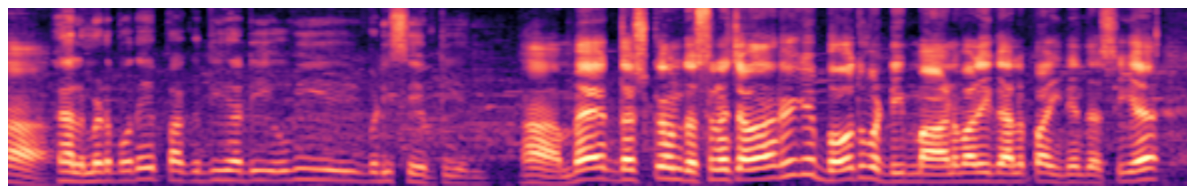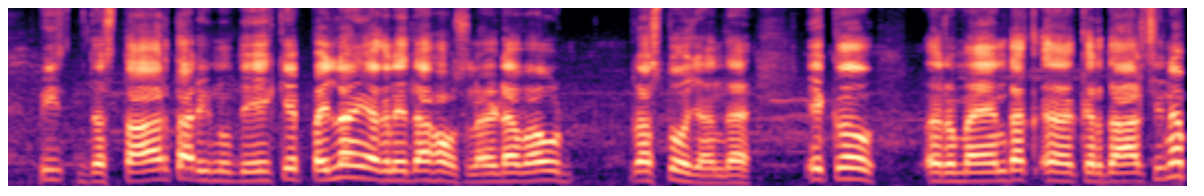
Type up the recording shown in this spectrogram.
ਹਾਂ। ਹੈਲਮਟ ਪਾਉਂਦੇ ਪੱਗ ਦੀ ਸਾਡੀ ਉਹ ਵੀ ਬੜੀ ਸੇਫਟੀ ਹੈ ਜੀ। ਹਾਂ ਮੈਂ ਦਰਸ਼ਕਾਂ ਨੂੰ ਦੱਸਣਾ ਚਾਹਾਂਗਾ ਕਿ ਬਹੁਤ ਵੱਡੀ ਮਾਣ ਵਾਲੀ ਗੱਲ ਭਾਈ ਨੇ ਦੱਸੀ ਹੈ ਵੀ ਦਸਤਾਰਧਾਰੀ ਨੂੰ ਦੇਖ ਕੇ ਪਹਿਲਾਂ ਹੀ ਅਗਲੇ ਦਾ ਹੌਸਲਾ ਜਿਹੜਾ ਵਾ ਉਹ ਪ੍ਰਸਤ ਹੋ ਜਾਂਦਾ ਇੱਕ ਰਮਾਇਣ ਦਾ ਕਿਰਦਾਰ ਸੀ ਨਾ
